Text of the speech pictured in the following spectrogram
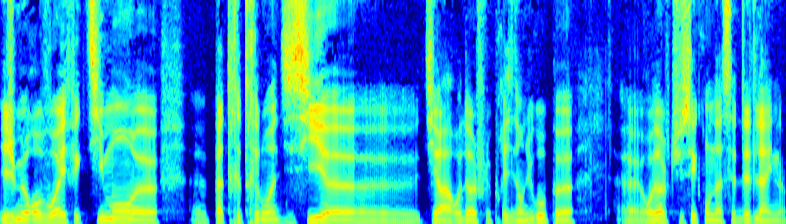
Et je me revois effectivement euh, pas très très loin d'ici. Euh, à Rodolphe, le président du groupe, euh, Rodolphe, tu sais qu'on a cette deadline.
